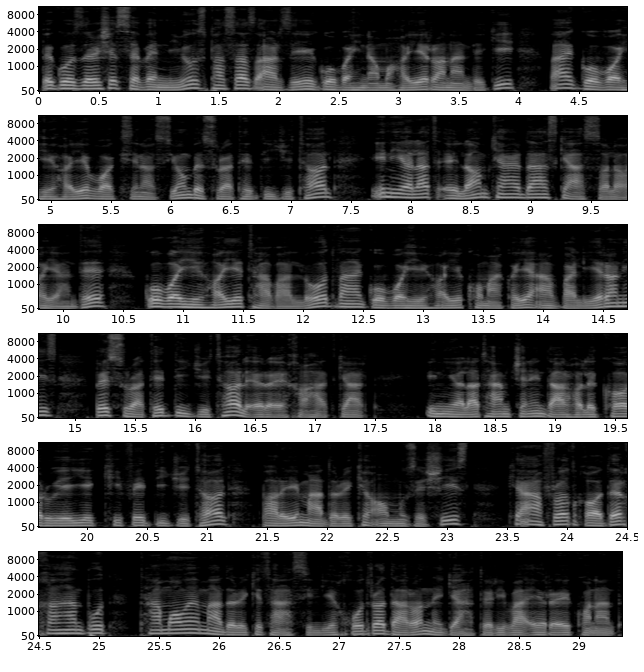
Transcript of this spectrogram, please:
به گزارش 7 نیوز پس از عرضه گواهینامه های رانندگی و گواهی های واکسیناسیون به صورت دیجیتال این ایالت اعلام کرده است که از سال آینده گواهی های تولد و گواهی های کمک های اولیه را نیز به صورت دیجیتال ارائه خواهد کرد. این ایالت همچنین در حال کار روی یک کیف دیجیتال برای مدارک آموزشی است که افراد قادر خواهند بود تمام مدارک تحصیلی خود را در آن نگهداری و ارائه کنند.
